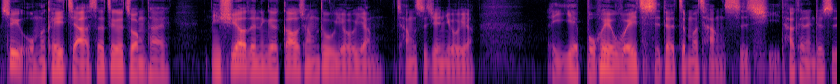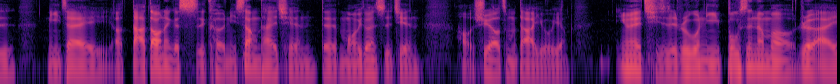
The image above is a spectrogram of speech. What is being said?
所以我们可以假设这个状态，你需要的那个高强度有氧、长时间有氧，也不会维持的这么长时期。它可能就是你在呃达到那个时刻，你上台前的某一段时间，好需要这么大的有氧。因为其实如果你不是那么热爱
